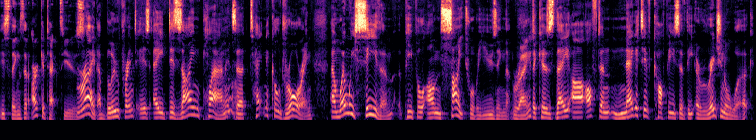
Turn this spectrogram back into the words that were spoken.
these things that architects use. Right, a blueprint is a design plan, it's a technical drawing, and when we see them, people on site will be using them. Right. Because they are often negative copies of the original work.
